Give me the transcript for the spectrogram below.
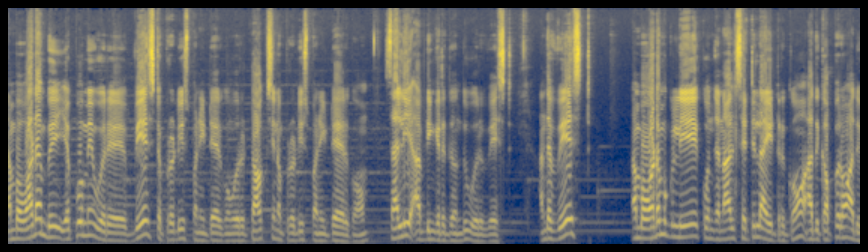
நம்ம உடம்பு எப்போவுமே ஒரு வேஸ்ட்டை ப்ரொடியூஸ் பண்ணிகிட்டே இருக்கும். ஒரு டாக்ஸினை ப்ரொடியூஸ் பண்ணிகிட்டே இருக்கும். சளி அப்படிங்கிறது வந்து ஒரு வேஸ்ட் அந்த வேஸ்ட் நம்ம உடம்புக்குள்ளேயே கொஞ்ச நாள் செட்டில் ஆகிட்டு இருக்கோம். அதுக்கப்புறம் அது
